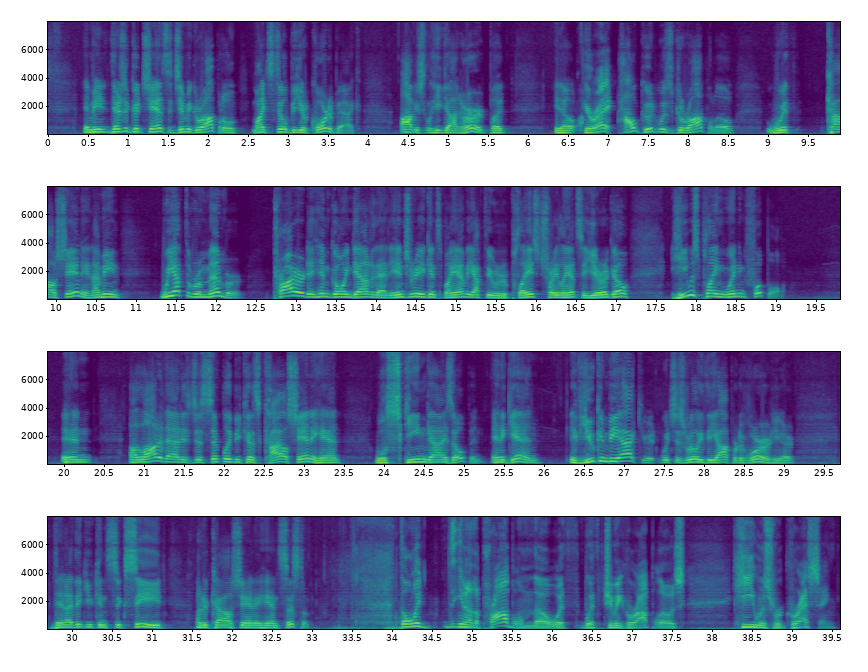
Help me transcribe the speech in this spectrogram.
I mean, there's a good chance that Jimmy Garoppolo might still be your quarterback. Obviously, he got hurt, but, you know, you're right. How good was Garoppolo with Kyle Shanahan? I mean, we have to remember prior to him going down to that injury against Miami after he replaced Trey Lance a year ago, he was playing winning football. And a lot of that is just simply because Kyle Shanahan will scheme guys open. And again, if you can be accurate, which is really the operative word here, then I think you can succeed under Kyle Shanahan's system. The only you know the problem though with with Jimmy Garoppolo is he was regressing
